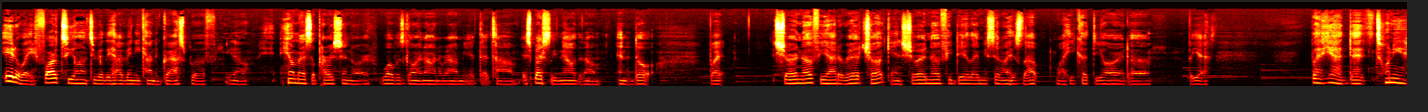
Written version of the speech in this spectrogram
Either way, far too young to really have any kind of grasp of, you know, him as a person or what was going on around me at that time, especially now that I'm an adult. But sure enough, he had a red truck, and sure enough, he did let me sit on his lap while he cut the yard. Uh, but yeah. But yeah, that 20,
